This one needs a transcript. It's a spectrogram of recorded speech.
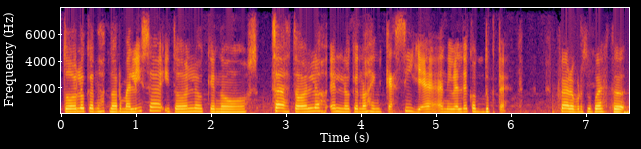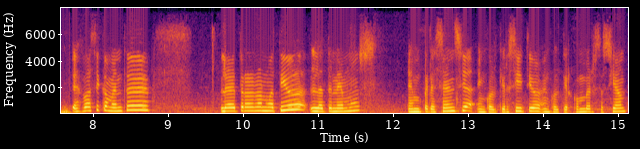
todo lo que nos normaliza y todo lo que nos, sabes, todo en lo, en lo que nos encasilla a nivel de conducta. Claro, por supuesto. Es básicamente la heteronormativa la tenemos en presencia en cualquier sitio, en cualquier conversación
